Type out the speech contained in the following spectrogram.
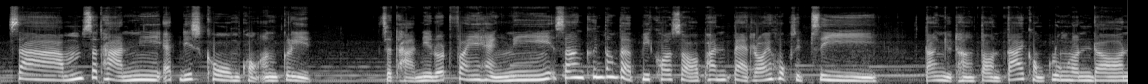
3. สถานีแอดดิสโคมของอังกฤษ สถานีรถไฟแห่งนี้สร้างขึ้นตั้งแต่ปีคศ 1864 ตั้งอยู่ทางตอนใต้ของกรุงลอนดอน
